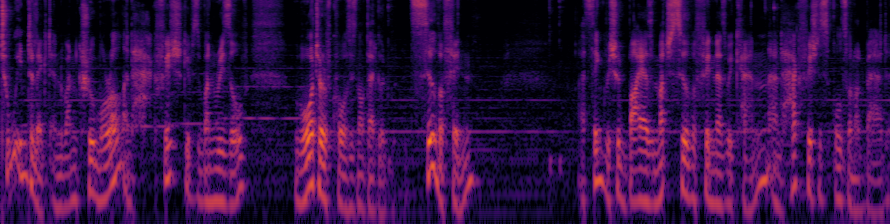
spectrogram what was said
2 intellect and 1 crew moral, and Hackfish gives 1 resolve. Water, of course, is not that good. Silverfin, I think we should buy as much Silverfin as we can, and Hackfish is also not bad.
